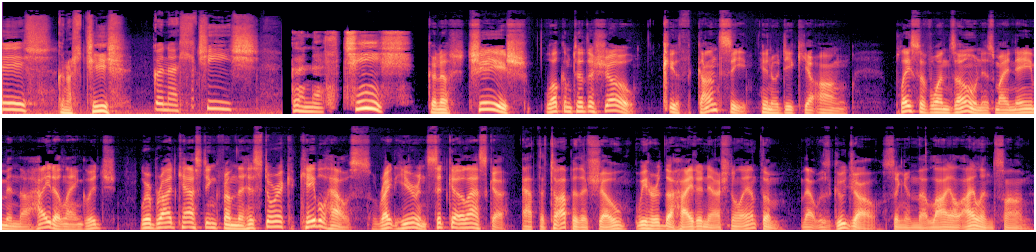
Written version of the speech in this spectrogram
Gynnal Chish. Gynnall Chish. Gynnal Chish. Gynnal Chish. Welcome to the show. Kithgansi Hinodikya Ang. Place of one's own is my name in the Haida language. We're broadcasting from the historic Cable House right here in Sitka, Alaska. At the top of the show, we heard the Haida national anthem. That was Guujaaw singing the Lyell Island song.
